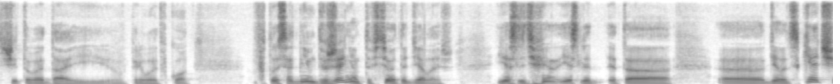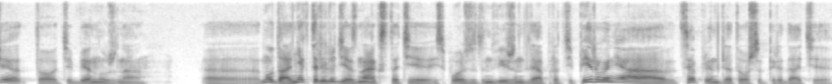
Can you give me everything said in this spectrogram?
считывает, да, и переводит в код. То есть одним движением ты все это делаешь. Если, если это э, делать скетчи, то тебе нужно Ну да, некоторые люди, я знаю, кстати, используют InVision для прототипирования, а Zeppelin для того, чтобы передать э,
